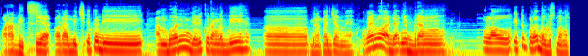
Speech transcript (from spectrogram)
Ora Beach Iya, Ora Beach itu di Ambon, jadi kurang lebih eh, berapa jam ya? Pokoknya lo ada nyebrang pulau itu pulau bagus banget.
